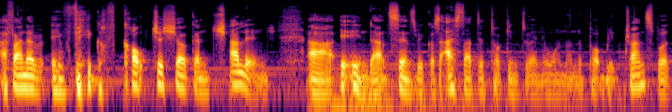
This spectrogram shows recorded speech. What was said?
I find a, a big of culture shock and challenge uh, in that sense because I started talking to anyone on the public transport.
